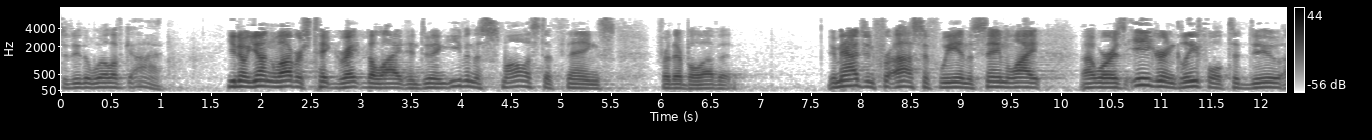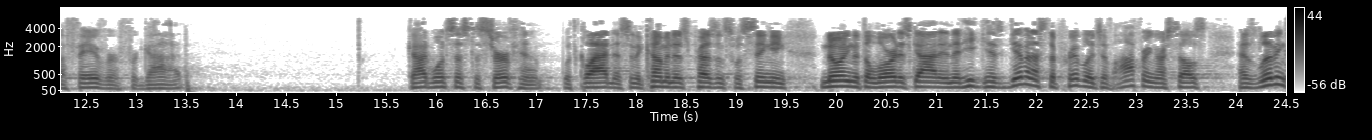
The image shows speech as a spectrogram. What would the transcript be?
to do the will of God? You know, young lovers take great delight in doing even the smallest of things for their beloved. Imagine for us if we, in the same light, uh, were as eager and gleeful to do a favor for God. God wants us to serve Him with gladness and to come in His presence with singing, knowing that the Lord is God and that He has given us the privilege of offering ourselves as living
